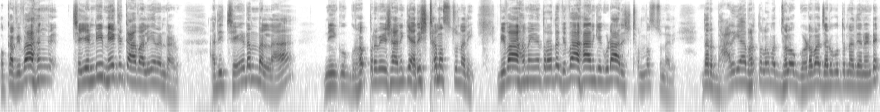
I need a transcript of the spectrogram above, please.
ఒక వివాహం చేయండి మేక కావాలి అని అంటాడు. అది చేయడం వల్ల నీకు గృహప్రవేశానికి అరిష్టం వస్తున్నది. వివాహమైన తర్వాత వివాహానికి కూడా అరిష్టం వస్తున్నది. ఇద్దరు భార్యాభర్తల మధ్యలో గొడవ జరుగుతున్నది అని అంటే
